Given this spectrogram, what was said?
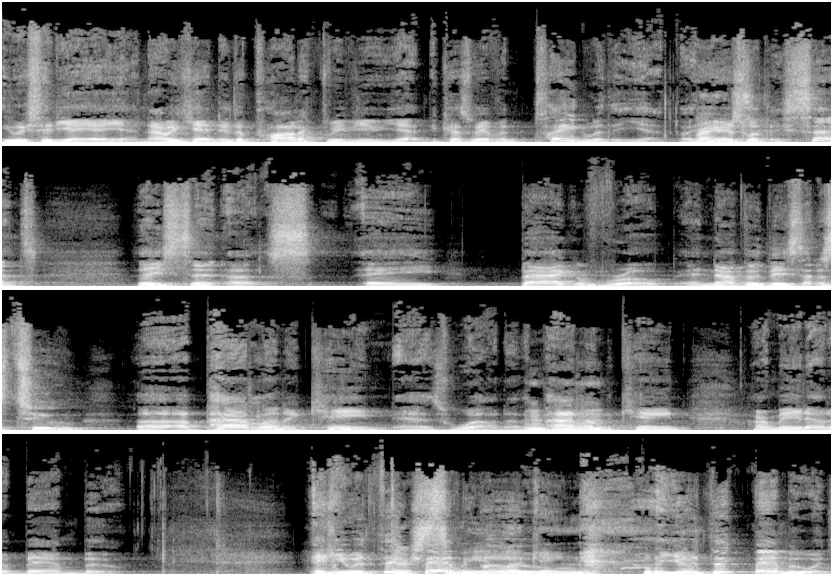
We said, yeah, yeah, yeah. Now we can't do the product review yet because we haven't played with it yet. But Right. here's what they sent: they sent us a bag of rope, and now they sent us two uh, a paddle and a cane as well. Now the Mm-hmm. paddle and the cane are made out of bamboo. And you would think They're bamboo. looking. you would think bamboo would,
